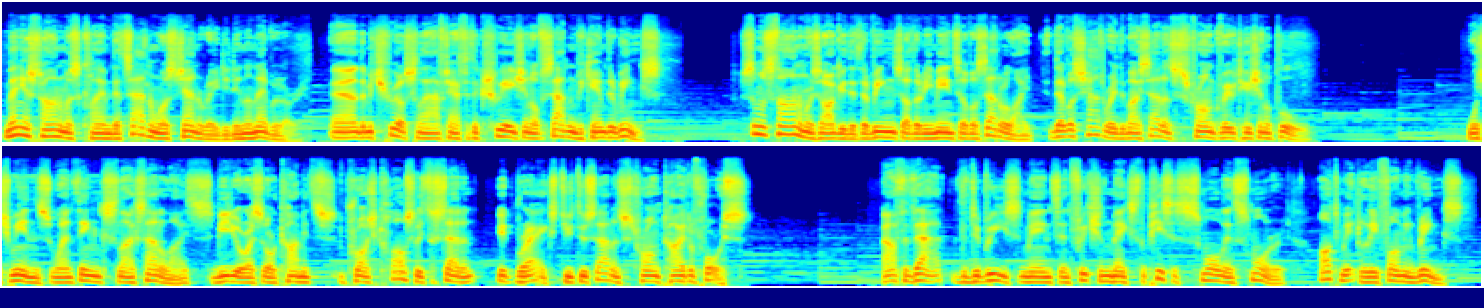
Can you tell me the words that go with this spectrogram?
Many astronomers claim that Saturn was generated in a nebula, and the materials left after the creation of Saturn became the rings. Some astronomers argue that the rings are the remains of a satellite that was shattered by Saturn's strong gravitational pull. Which means when things like satellites, meteors, or comets approach closely to Saturn, it breaks due to Saturn's strong tidal force. After that, the debris remains and friction makes the pieces smaller and smaller, ultimately forming rings.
